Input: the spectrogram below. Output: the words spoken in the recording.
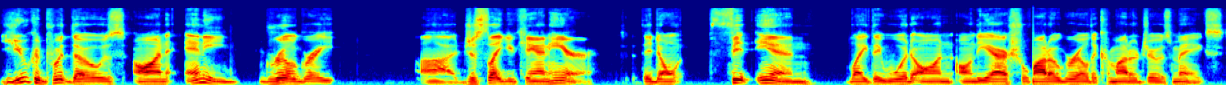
you could put those on any grill grate, uh, just like you can here. They don't fit in like they would on on the actual Kamado grill that Kamado Joe's makes.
